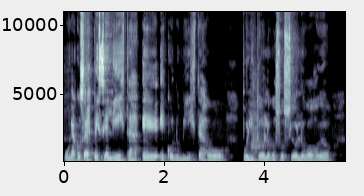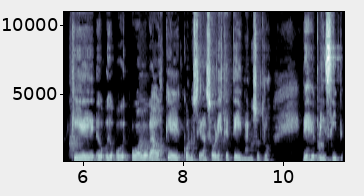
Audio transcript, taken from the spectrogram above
una cosa de especialistas, eh, economistas o politólogos, sociólogos o, que, o, abogados que conocieran sobre este tema. Nosotros desde el principio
